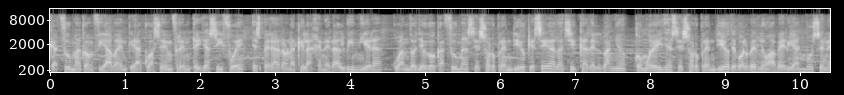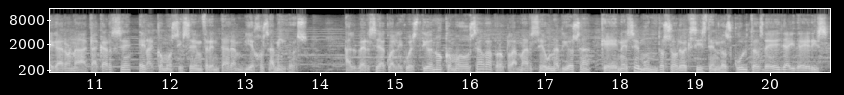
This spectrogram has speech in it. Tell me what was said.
Kazuma confiaba en que Aqua se enfrente y así fue, esperaron a que la general viniera, cuando llegó Kazuma se sorprendió que sea la chica del baño, como ella se sorprendió de volverlo a ver y ambos se negaron a atacarse, era como si se enfrentaran viejos amigos. Al verse Aqua le cuestionó cómo osaba proclamarse una diosa, que en ese mundo solo existen los cultos de ella y de Eris,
